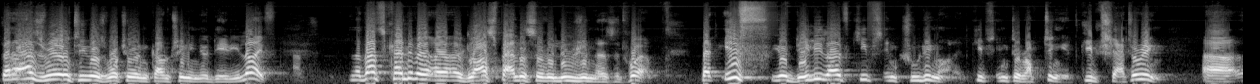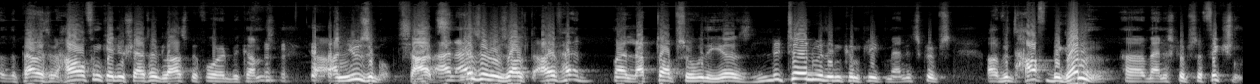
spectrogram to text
that are as real to you as what you're encountering in your daily life. Now, that's kind of a, a glass palace of illusion, as it were. But if your daily life keeps intruding on it, keeps interrupting it, keeps shattering uh, the palace, how often can you shatter glass before it becomes uh, unusable? Shards. And as a result, I've had my laptops over the years littered with incomplete manuscripts, uh, with half begun uh, manuscripts of fiction,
